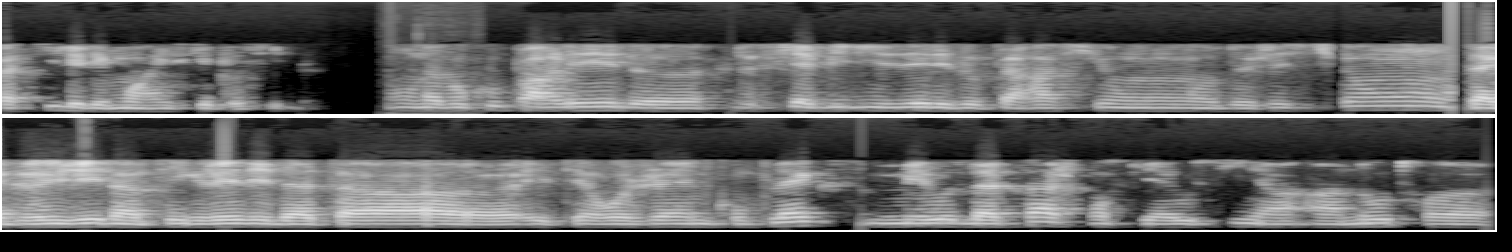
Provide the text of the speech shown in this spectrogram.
faciles et les moins risquées possibles. On a beaucoup parlé de, de fiabiliser les opérations de gestion, d'agréger, d'intégrer des datas euh, hétérogènes, complexes. Mais au-delà de ça, je pense qu'il y a aussi un, un, autre euh,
